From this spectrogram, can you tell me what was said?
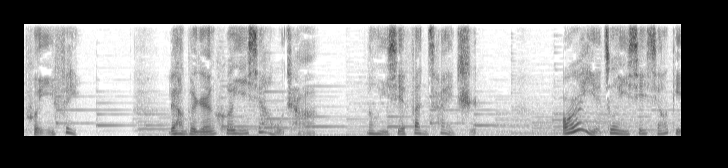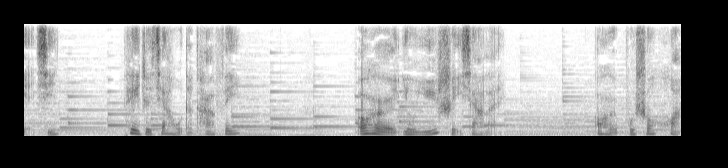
颓废。两个人喝一下午茶。弄一些饭菜吃，偶尔也做一些小点心，配着下午的咖啡。偶尔有雨水下来，偶尔不说话。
